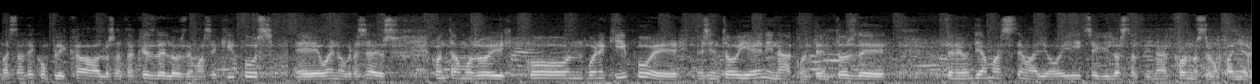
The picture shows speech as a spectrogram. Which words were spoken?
bastante complicado los ataques de los demás equipos. Eh, bueno, gracias a Dios contamos hoy con buen equipo, eh, me siento bien y nada, contentos de tener un día más este mayo y seguirlo hasta el final con nuestro compañero.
